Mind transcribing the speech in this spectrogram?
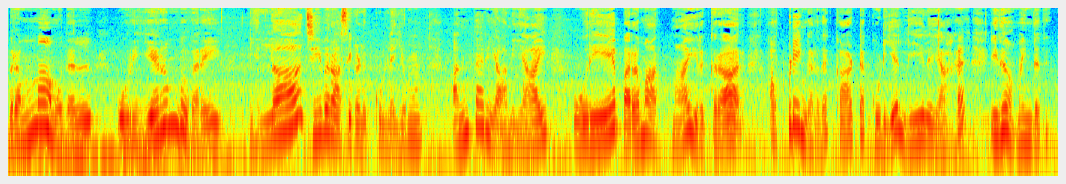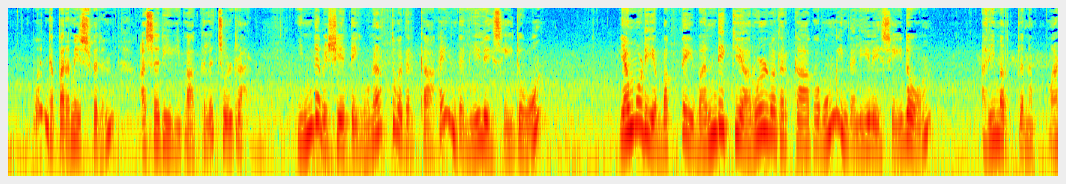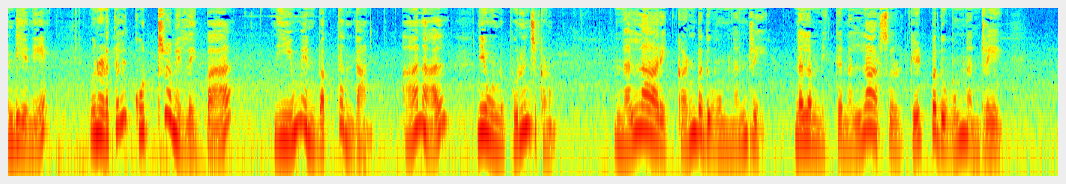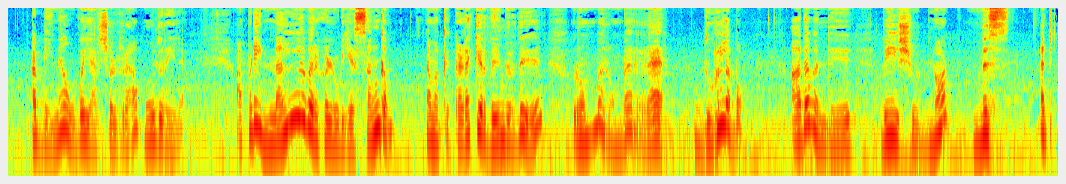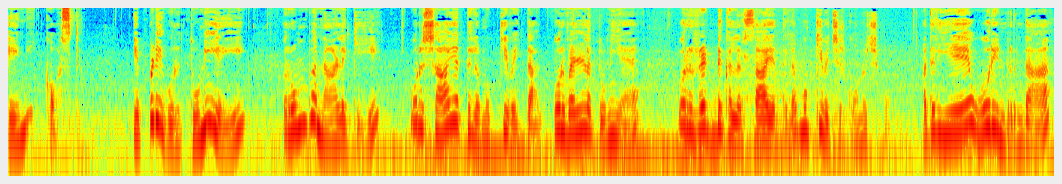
பிரம்மா முதல் ஒரு எறும்பு வரை எல்லா ஜீவராசிகளுக்குள்ளேயும் அந்தர்யாமியாய் ஒரே பரமாத்மா இருக்கிறார் அப்படிங்கிறத காட்டக்கூடிய லீலையாக இது அமைந்தது. இப்போ இந்த பரமேஸ்வரன் அசரீரி வாக்கில் சொல்கிறார் இந்த விஷயத்தை உணர்த்துவதற்காக இந்த லீலை செய்தோம். எம்முடைய பக்தை வந்திக்கு அருள்வதற்காகவும் இந்த லீலை செய்தோம். அரிமர்த்தன பாண்டியனே உன்னிடத்தில் குற்றம் இல்லைப்பா நீயும் என் பக்தன்தான். ஆனால் நீ ஒன்று புரிஞ்சுக்கணும். நல்லாரை காண்பதுவும் நன்றே. நலம் மிக்க நல்லார் சொல் கேட்பதுவும் நன்றே. அப்படின்னு உபையார் சொல்கிறா மூதுரையில். அப்படி நல்லவர்களுடைய சங்கம் நமக்கு கிடைக்கிறதுங்கிறது ரொம்ப ரொம்ப ரேர் துர்லபம். அதை வந்து we should not miss at any cost எப்படி ஒரு துணியை ரொம்ப நாளைக்கு ஒரு சாயத்தில் முக்கி வைத்தால் ஒரு வெள்ளை துணியை ஒரு ரெட்டு கலர் சாயத்தில் முக்கி வச்சுருக்கோன்னு வச்சுப்போம். அதுலேயே ஊறின் இருந்தால்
